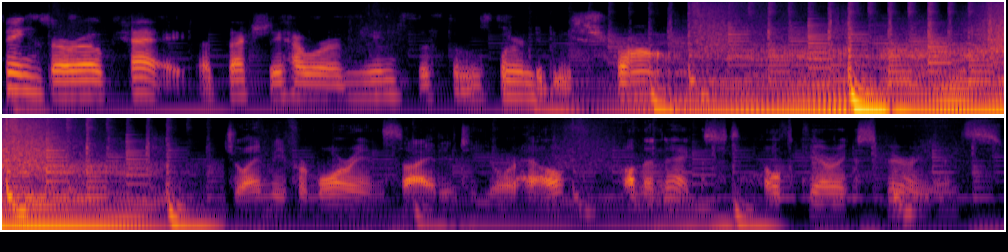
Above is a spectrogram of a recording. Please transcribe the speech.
things are okay. That's actually how our immune systems learn to be strong. Join me for more insight into your health on the next Healthcare Experience.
